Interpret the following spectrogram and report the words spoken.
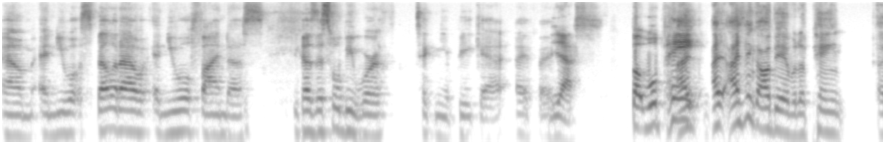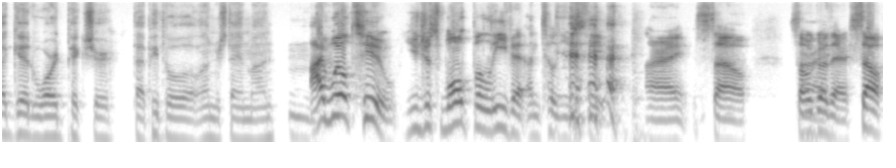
um, and you will spell it out, and you will find us because this will be worth taking a peek at. I think. yes but we'll paint I, I, I think I'll be able to paint a good ward picture that people will understand mine. Mm. I will too. You just won't believe it until you see it. All right. So so All we'll go there. So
